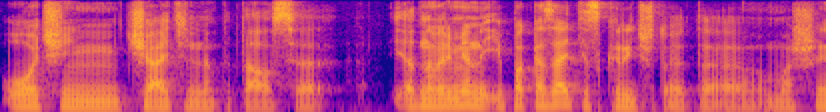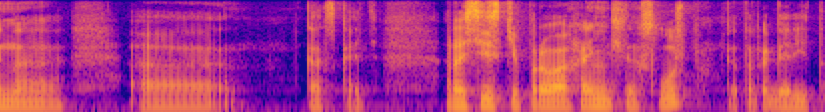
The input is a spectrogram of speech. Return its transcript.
очень тщательно пытался одновременно и показать, и скрыть, что это машина, э, как сказать, российских правоохранительных служб, которая горит.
